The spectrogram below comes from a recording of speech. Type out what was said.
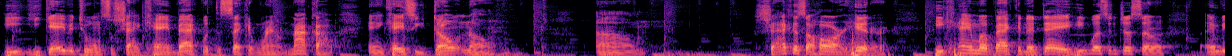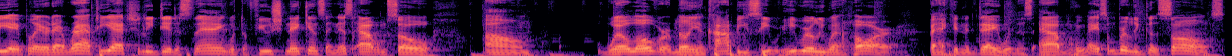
he he gave it to him. So Shaq came back with the second round knockout. And in case you don't know, um, Shaq is a hard hitter. He came up back in the day. He wasn't just a NBA player that rapped. He actually did his thing with the Fu-Schnickens, and this album sold um, well over a million copies. He he really went hard back in the day with this album. He made some really good songs.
